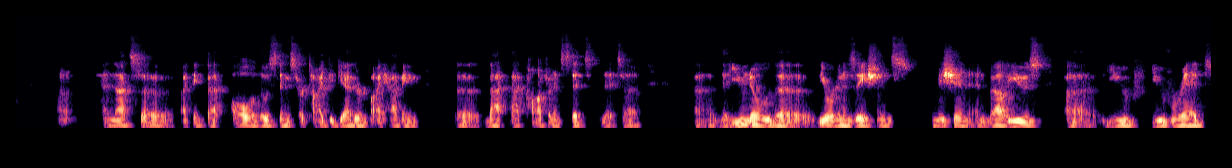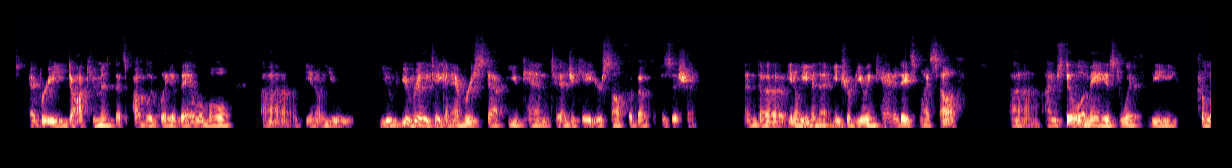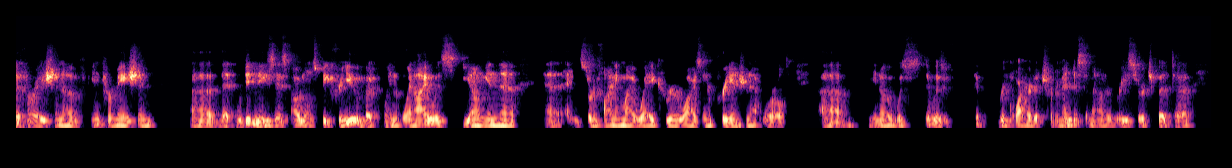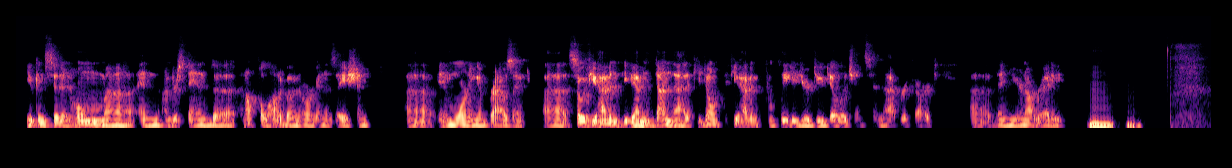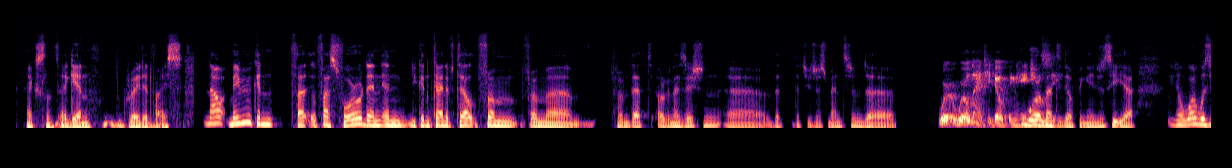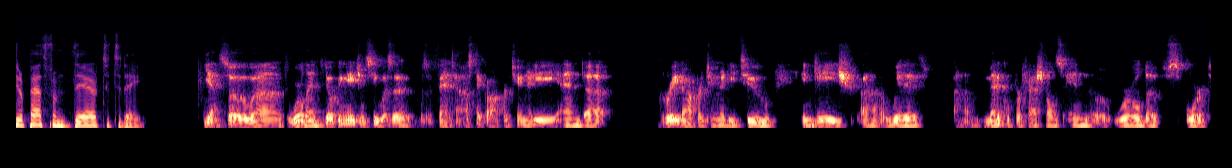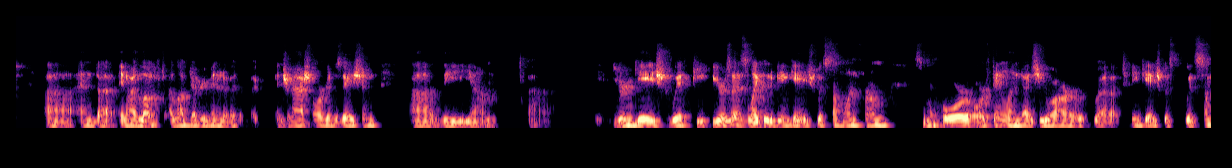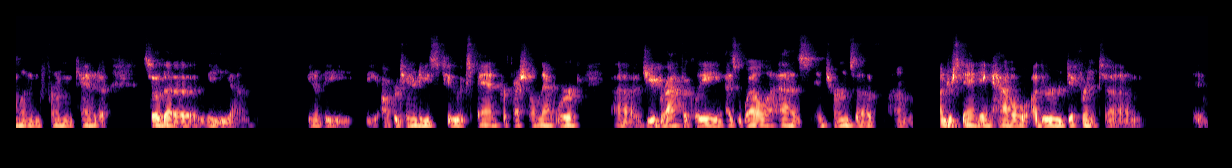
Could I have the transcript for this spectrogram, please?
Um, and that's uh, i think that all of those things are tied together by having uh, that that confidence that that uh, uh, that you know the the organization's mission and values. Uh, you've you've read every document that's publicly available. Uh, you know you you've you've really taken every step you can to educate yourself about the position. And uh, you know even interviewing candidates myself, uh, I'm still amazed with the proliferation of information that didn't exist. I won't speak for you, but when when I was young in the and, and sort of finding my way career wise in a pre-internet world. Uh, you know, it was it was it required a tremendous amount of research, but uh, you can sit at home uh, and understand uh, an awful lot about an organization uh, in a morning of browsing. Uh, so if you haven't if you haven't done that, if you don't if you haven't completed your due diligence in that regard, then you're not ready. Mm-hmm. Excellent. Again, great advice. Now, maybe we can fa- fast forward and, and you can kind of tell from from uh, from that organization uh, that that you just mentioned, uh, World Anti-Doping Agency. World Anti-Doping Agency. Yeah. You know, what was your path from there to today? Yeah. So, uh, World Anti-Doping Agency was a was a fantastic opportunity and uh, great opportunity to engage uh, with um, medical professionals in the world of sport. Uh, and uh, you know, I loved I loved every minute of it. International organization, uh, the um, you're engaged with people. You're as likely to be engaged with someone from Singapore or Finland as you are uh, to be engaged with with someone from Canada. So the the uh, you know the the opportunities to expand professional network uh, geographically as well as in terms of um, understanding how other different um,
